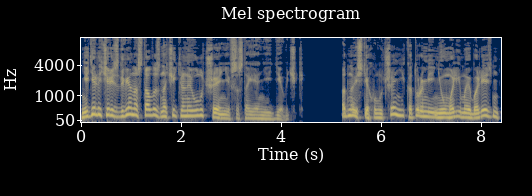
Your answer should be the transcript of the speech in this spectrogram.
Недели через две настало значительное улучшение в состоянии девочки. Одно из тех улучшений, которыми неумолимая болезнь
